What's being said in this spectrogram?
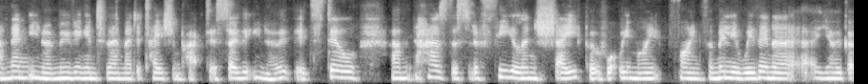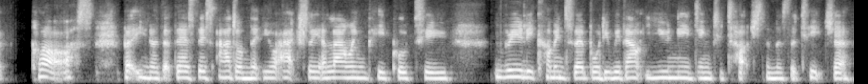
and then you know moving into their meditation practice so that you know it, it still um, has the sort of feel and shape of what we might find familiar within a, a yoga class but you know that there's this add-on that you're actually allowing people to really come into their body without you needing to touch them as the teacher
